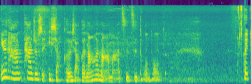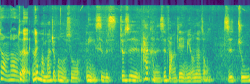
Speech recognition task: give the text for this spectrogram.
因为它它就是一小颗一小颗，然后会麻麻刺刺痛痛的。会痛痛的，对。然后妈妈就跟我说：“你是不是就是他？可能是房间里面有那种蜘蛛，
